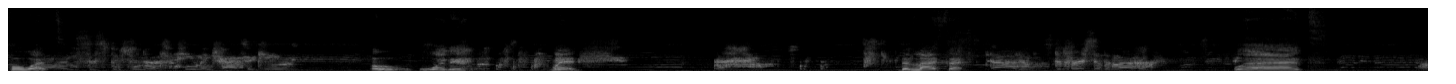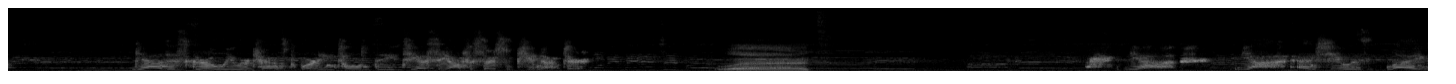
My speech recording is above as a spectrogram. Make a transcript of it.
for what? on suspicion of human trafficking. Oh, what is. When? The last time. Uh, the, the first of the month. What? Yeah, this girl we were transporting told the TSA officers who kidnapped her. What? Yeah, yeah, and she was like,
